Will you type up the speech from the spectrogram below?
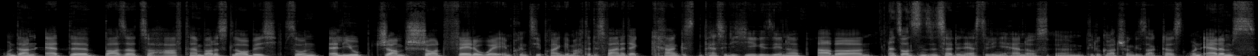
und dann at the buzzer zur Halftime war das, glaube ich, so ein Alley-Oop Jump Shot Fadeaway im Prinzip reingemacht hat. Das war einer der krankesten Pässe, die ich je gesehen habe. Aber ansonsten sind es halt in erster Linie Handoffs, äh, wie du gerade schon gesagt hast. Und Adams,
